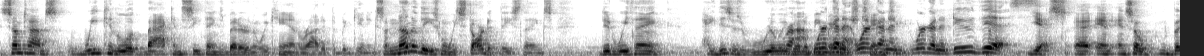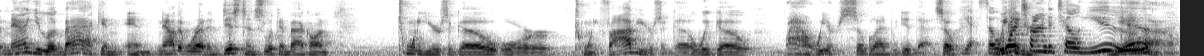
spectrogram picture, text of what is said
sometimes we can look back and see things better than we can right at the beginning. So none of these, when we started these things, did we think, "Hey, this is really going to be we're gonna marriage we're changing." gonna we're gonna do this. Yes, and and so, but now you look back, and and now that we're at a distance, looking back on twenty years ago or twenty five years ago, we go, "Wow, we are so glad we did that." So Yeah. So we are trying to tell you. yeah.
